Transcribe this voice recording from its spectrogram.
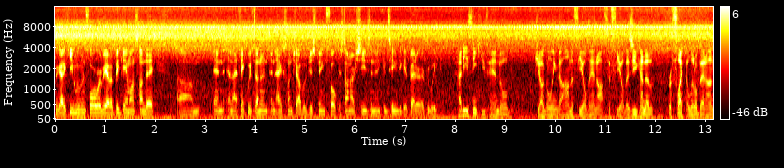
We got to keep moving forward. We have a big game on Sunday. Um, and, and I think we've done an, an, excellent job of just being focused on our season and continuing to get better every week. How do you think you've handled juggling the on the field and off the field as you kind of reflect a little bit on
